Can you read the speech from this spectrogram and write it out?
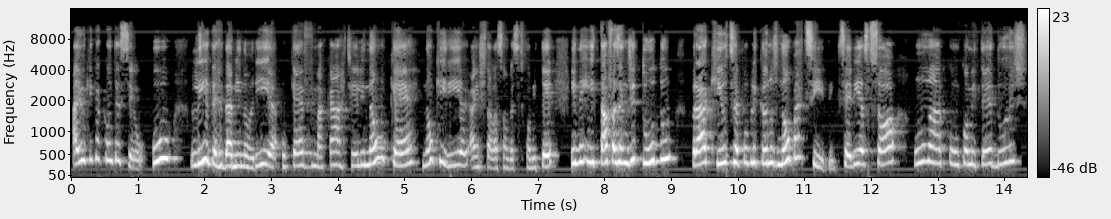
Aí o que, que aconteceu? O líder da minoria, o Kevin McCarthy, ele não quer, não queria a instalação desse comitê e está fazendo de tudo para que os republicanos não participem. Seria só uma, um comitê dos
